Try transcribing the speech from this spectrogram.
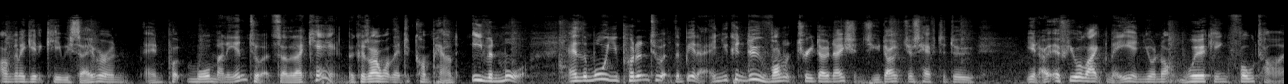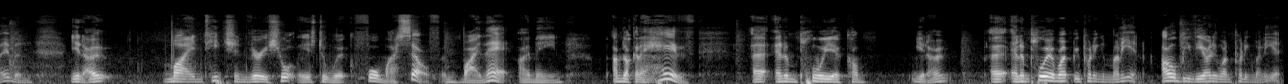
I'm going to get a KiwiSaver and and put more money into it so that I can because I want that to compound even more. And the more you put into it, the better. And you can do voluntary donations. You don't just have to do you know, if you're like me and you're not working full time and, you know, my intention very shortly is to work for myself. And by that, I mean, I'm not going to have uh, an employer, comp- you know, uh, an employer won't be putting money in. I'll be the only one putting money in.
